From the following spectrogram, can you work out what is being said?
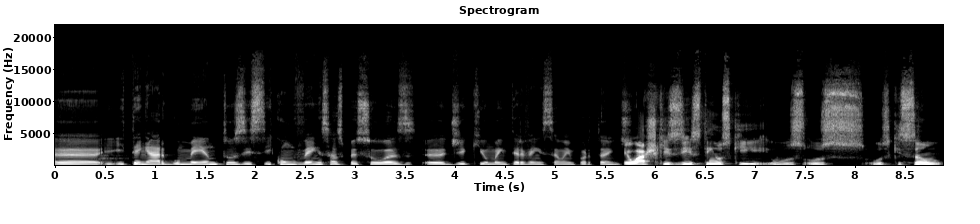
eh, e tenha argumentos e, e convença as pessoas eh, de que uma intervenção é importante? Eu acho que existem os que, os, os, os que são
